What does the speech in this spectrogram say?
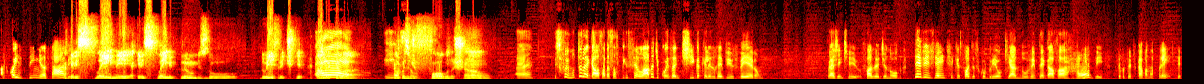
as coisinhas, sabe? Aqueles flame, aqueles flame plumes do do Ifrit que É, abre aquela aquela coisa de fogo no chão. É. Isso foi muito legal, sabe? Essas pinceladas de coisa antiga que eles reviveram. Pra gente fazer de novo. Teve gente que só descobriu que a nuvem pegava heavy se você ficava na frente,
